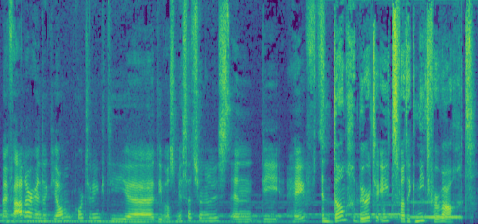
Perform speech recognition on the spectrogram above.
mijn vader, Hendrik Jan Korterink, die, eh, die was misdaadjournalist. En die heeft... En dan gebeurt er iets wat ik niet verwacht.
